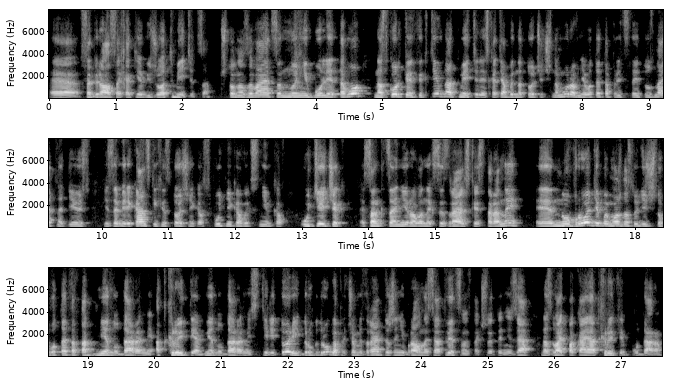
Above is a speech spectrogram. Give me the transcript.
собирался, как я вижу, отметиться, что называется, но не более того, насколько эффективно отметились, хотя бы на точечном уровне, вот это предстоит узнать, надеюсь, из американских источников, спутниковых снимков, утечек санкционированных с израильской стороны, Э, но вроде бы можно судить, что вот этот обмен ударами, открытый обмен ударами с территорий друг друга, причем Израиль даже не брал на себя ответственность, так что это нельзя назвать пока и открытым ударом.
